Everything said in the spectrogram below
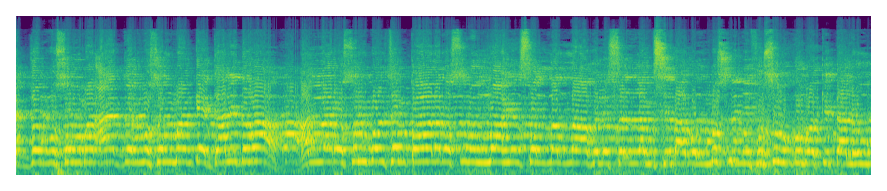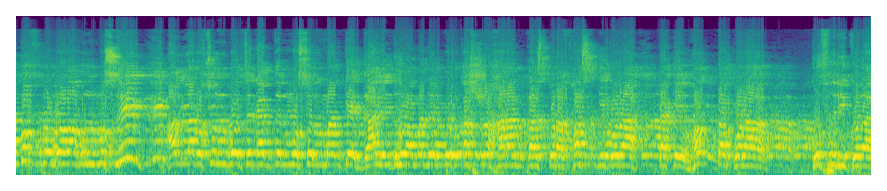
একজন মুসলমান আরেকজন মুসলমানকে গালি দেওয়া। আল্লাহ রাসূল বলছেন সাল্লাম মুসলিমি মুসলিম। আল্লাহ বলছেন, একজন মুসলমানকে গালি দেওয়া মানে প্রকাশ্য হারাম কাজ করা করা, তাকে হত্যা করা করা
